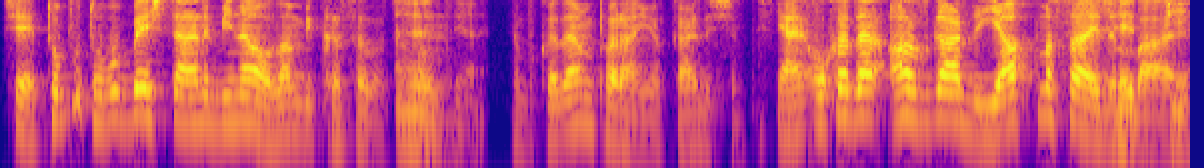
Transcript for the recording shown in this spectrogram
şey topu topu 5 tane bina olan bir kasaba tamam evet mı? Yani. Ya bu kadar mı paran yok kardeşim? Yani o kadar Asgard'ı yapmasaydın Set bari.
